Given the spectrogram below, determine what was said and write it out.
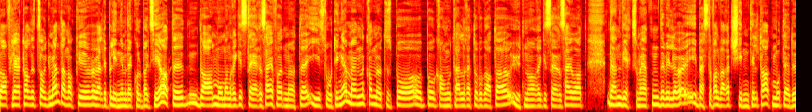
da Flertallets argument er nok eh, veldig på linje med det Kolberg sier. At eh, da må man registrere seg for et møte i Stortinget, men kan møtes på, på Grand Hotell rett over gata uten å registrere seg. Og at den virksomheten det ville i beste fall være et skinntiltak mot det du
